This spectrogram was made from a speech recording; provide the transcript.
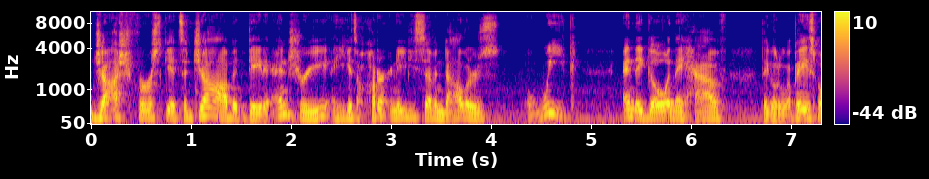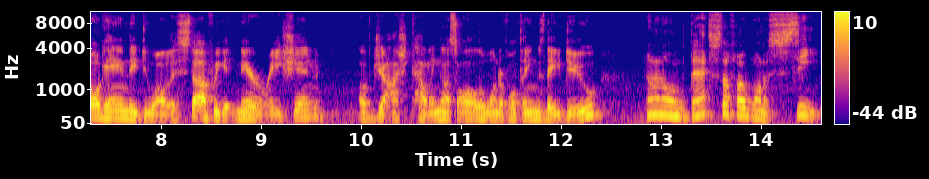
Josh first gets a job at data entry and he gets $187 a week and they go and they have they go to a baseball game, they do all this stuff, we get narration of Josh telling us all the wonderful things they do. No, no, no, that's stuff I want to see.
